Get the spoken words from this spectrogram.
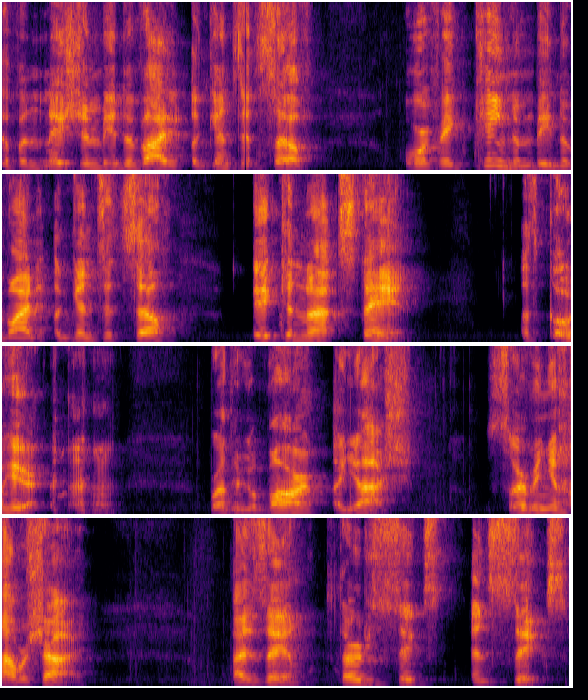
If a nation be divided against itself, or if a kingdom be divided against itself, it cannot stand. Let's go here. Brother Gabar Ayash, serving Yahweh Shai. Isaiah 36 and 6.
